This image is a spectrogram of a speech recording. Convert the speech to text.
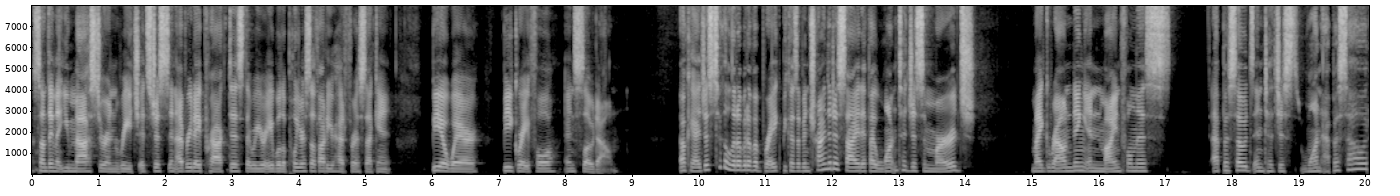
something that you master and reach. It's just an everyday practice that where you're able to pull yourself out of your head for a second, be aware, be grateful, and slow down. Okay, I just took a little bit of a break because I've been trying to decide if I want to just merge my grounding and mindfulness episodes into just one episode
